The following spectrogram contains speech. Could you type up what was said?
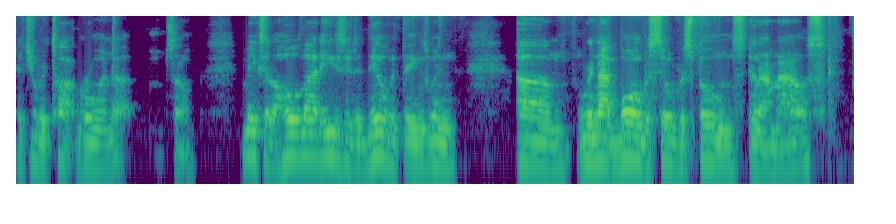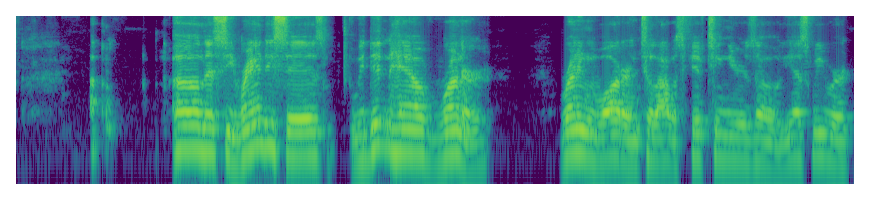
that you were taught growing up. So makes it a whole lot easier to deal with things when um, we're not born with silver spoons in our mouths. Uh, let's see. Randy says we didn't have runner running water until I was 15 years old. Yes, we were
